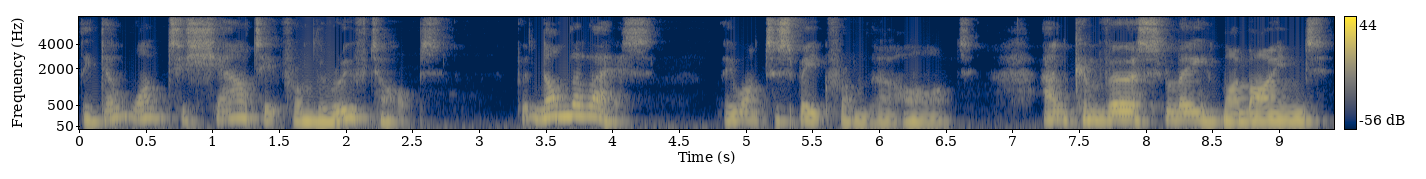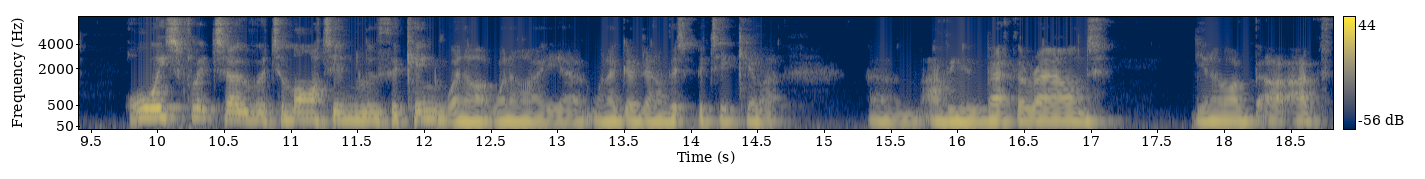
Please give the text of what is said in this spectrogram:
they don't want to shout it from the rooftops. But nonetheless, they want to speak from their heart. And conversely, my mind always flits over to Martin Luther King when I when I uh, when I go down this particular um, avenue. Beth, around, you know, I've I've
